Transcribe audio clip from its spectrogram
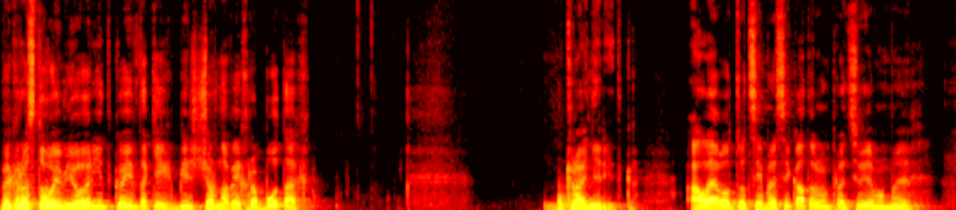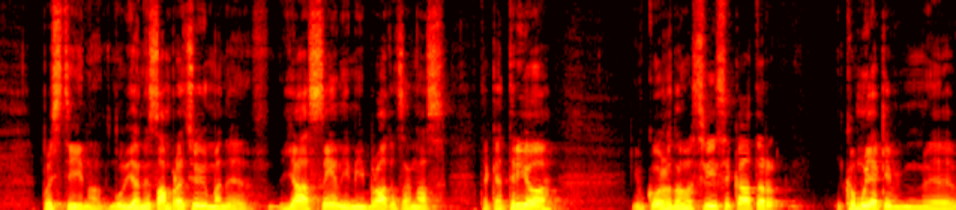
Використовуємо його рідко і в таких більш чорнових роботах крайне рідко. Але от оцими секаторами працюємо ми постійно. Ну, я не сам працюю, в мене я, син і мій брат. Це в нас таке тріо. І в кожного свій секатор. Кому який, е,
